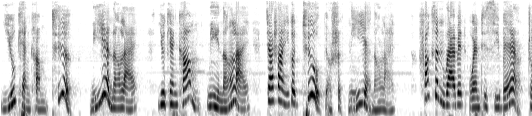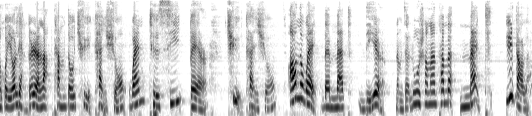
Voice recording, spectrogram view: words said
You can come too. 你也能来。 You can come. 你能来，加上一个 to 表示你也能来。Fox and Rabbit went to see Bear。这会有两个人了，他们都去看熊。Went to see Bear， 去看熊。On the way, they met deer。那么在路上呢，他们 met 遇到了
